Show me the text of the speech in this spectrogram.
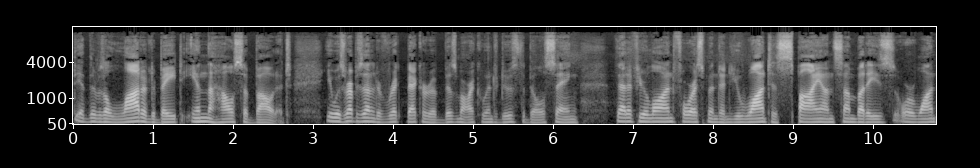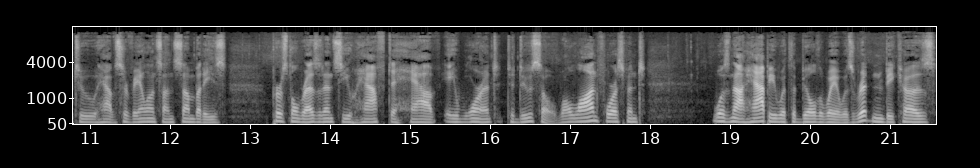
it, there was a lot of debate in the House about it. It was Representative Rick Becker of Bismarck who introduced the bill, saying that if you're law enforcement and you want to spy on somebody's or want to have surveillance on somebody's personal residence, you have to have a warrant to do so. Well, law enforcement was not happy with the bill the way it was written because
